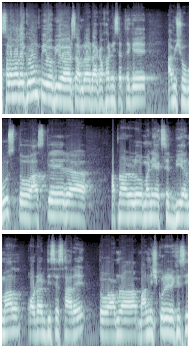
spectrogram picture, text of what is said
আসসালামু আলাইকুম, প্রিয় ভিউয়ার্স আমরা ঢাকা ফার্নিচার থেকে আমি সবুজ। তো আজকের আপনার হলো মানে এক সেট বিয়ার মাল অর্ডার দিছে স্যারে। তো আমরা বার্নিশ করে রেখেছি,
